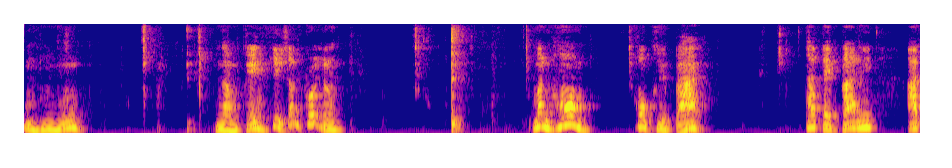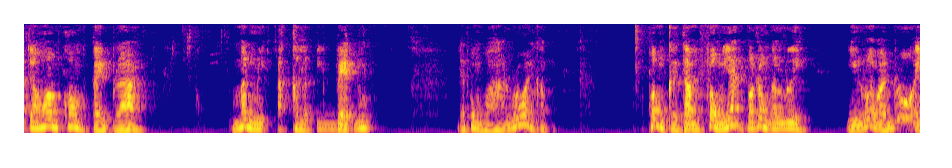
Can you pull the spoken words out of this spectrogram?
อือหือน้ำเก่งที่สั้นกล้วยเนอะมันหอมข้องคือปลาถ้าไตปลานี้อาจจะหอมข้องไตปลา มันมีอักขระอีกแบบนึงเดี๋ยวผมว่าร้อยครับ ผมเคยทำส่งย่างผสมกันเลยยีร้อยว่าร้อย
